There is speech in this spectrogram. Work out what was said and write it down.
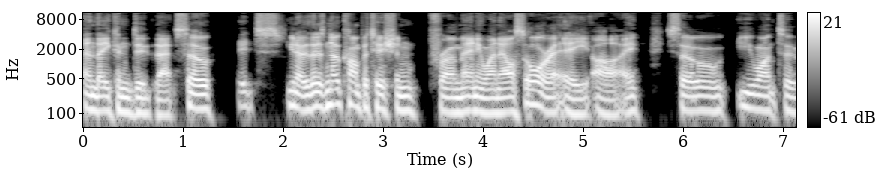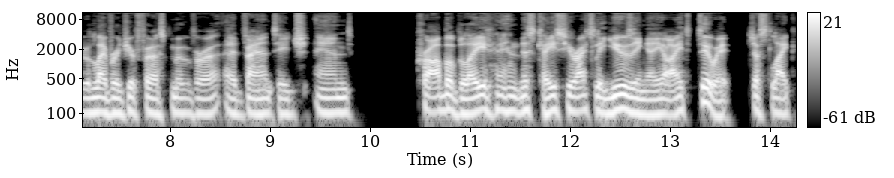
and they can do that. So it's, you know, there's no competition from anyone else or AI. So you want to leverage your first mover advantage. And probably in this case, you're actually using AI to do it, just like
